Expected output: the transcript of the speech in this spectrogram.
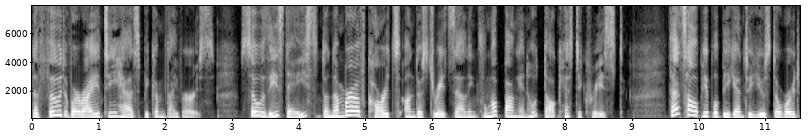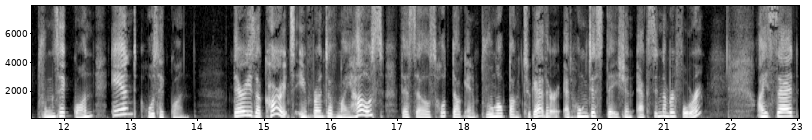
the food variety has become diverse. So these days, the number of carts on the street selling bungeoppang and hotdog has decreased. That's how people began to use the word bungsekwon and hosekwon. There is a cart in front of my house that sells hot dog and 붕어빵 together at Hongjae Station exit number 4. I said,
